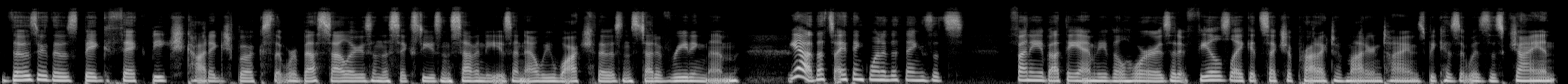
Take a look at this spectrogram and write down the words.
Those are those big, thick beach cottage books that were bestsellers in the 60s and 70s, and now we watch those instead of reading them. Yeah, that's, I think, one of the things that's funny about the Amityville horror is that it feels like it's such a product of modern times because it was this giant,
